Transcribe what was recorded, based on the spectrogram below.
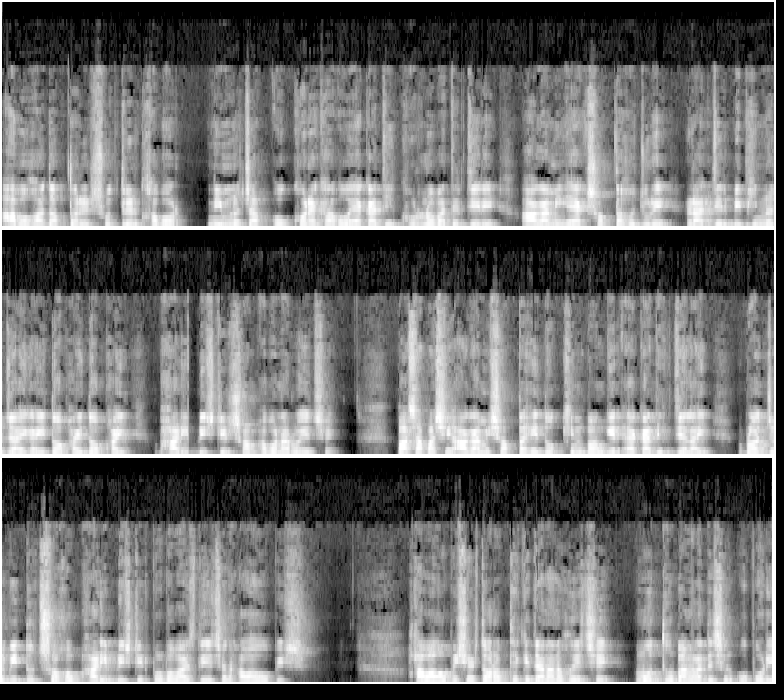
আবহাওয়া দপ্তরের সূত্রের খবর, নিম্নচাপ অক্ষরেখা ও একাধিক ঘূর্ণবাতের জেরে আগামী এক সপ্তাহ জুড়ে রাজ্যের বিভিন্ন জায়গায় দফায় দফায় ভারী বৃষ্টির সম্ভাবনা রয়েছে। পাশাপাশি আগামী সপ্তাহে দক্ষিণবঙ্গের একাধিক জেলায় বজ্রবিদ্যুৎ সহ ভারী বৃষ্টির পূর্বাভাস দিয়েছেন হাওয়া অফিস। হাওয়া অফিসের তরফ থেকে জানানো হয়েছে, মধ্য বাংলাদেশের ওপরে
